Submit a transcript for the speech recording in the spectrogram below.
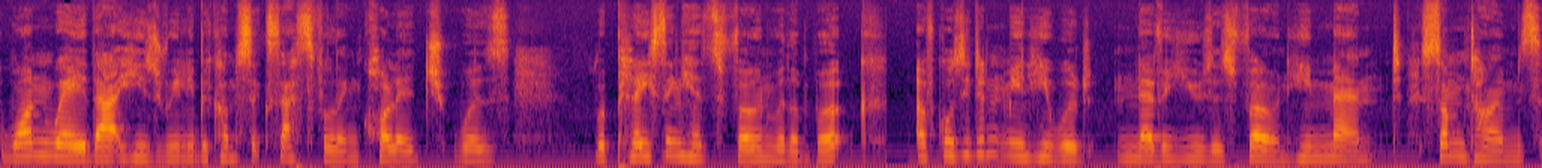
one way that he's really become successful in college was replacing his phone with a book. Of course, he didn't mean he would never use his phone. He meant sometimes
